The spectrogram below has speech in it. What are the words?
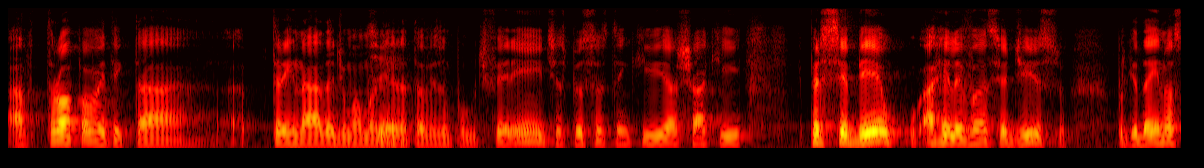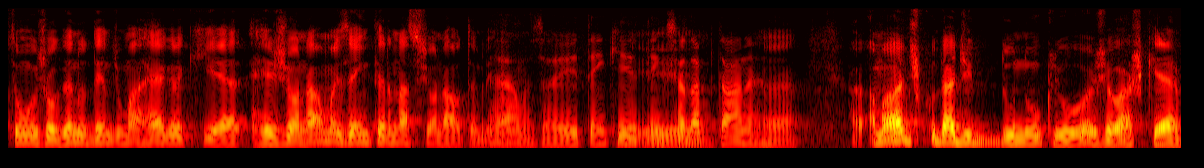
a tropa vai ter que estar tá treinada de uma maneira Sim. talvez um pouco diferente. As pessoas têm que achar que perceber a relevância disso, porque daí nós estamos jogando dentro de uma regra que é regional, mas é internacional também. É, mas aí tem que, tem que se adaptar, né? É. A maior dificuldade do núcleo hoje, eu acho que é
